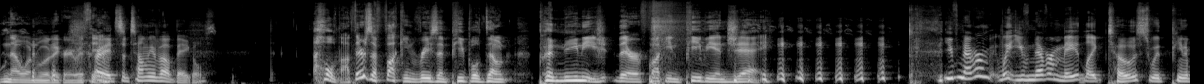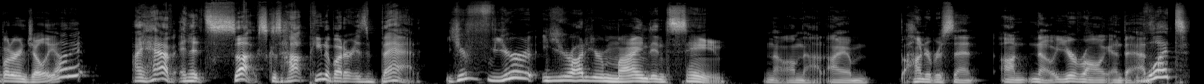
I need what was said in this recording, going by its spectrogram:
no one would agree with you. All right, so tell me about bagels. Hold on, there's a fucking reason people don't panini their fucking PB and J. You've never wait. You've never made like toast with peanut butter and jelly on it. I have, and it sucks because hot peanut butter is bad. You're you're you're out of your mind, insane. No, I'm not. I am 100 percent on. No, you're wrong and bad. What?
